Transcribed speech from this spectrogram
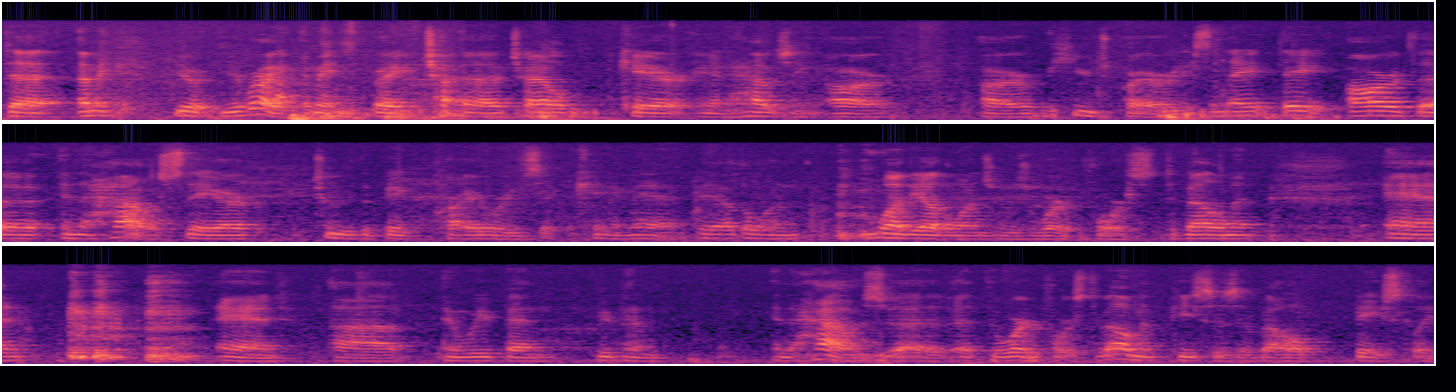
that, I mean, you're, you're right, I mean, right, chi- uh, childcare and housing are, are huge priorities, and they, they are the, in the House, they are two of the big priorities that came in. The other one, one of the other ones was workforce development, and, and, uh, and we've been, we've been in the House, uh, at the workforce development pieces have all basically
